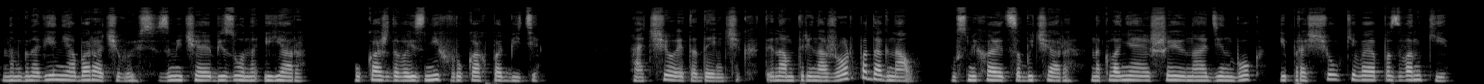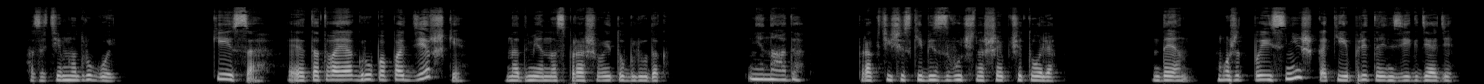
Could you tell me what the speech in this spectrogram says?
На мгновение оборачиваюсь, замечая Бизона и Яра. У каждого из них в руках побити. «А чё это, Денчик, ты нам тренажер подогнал?» Усмехается бычара, наклоняя шею на один бок и прощелкивая позвонки, а затем на другой. «Киса, это твоя группа поддержки?» Надменно спрашивает ублюдок. «Не надо», практически беззвучно шепчет Оля. «Дэн, может, пояснишь, какие претензии к дяде?»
